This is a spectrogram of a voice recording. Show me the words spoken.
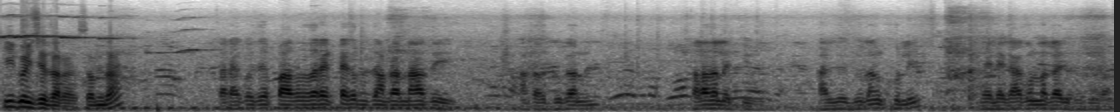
কি কইছে তারা সন্ধ্যা তারা কইছে পাঁচ হাজার এক টাকা যদি আমরা না দিই আমরা দোকান তালা তালা দিব আর যদি দোকান খুলি তাহলে আগুন লাগাই দিব দোকান।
